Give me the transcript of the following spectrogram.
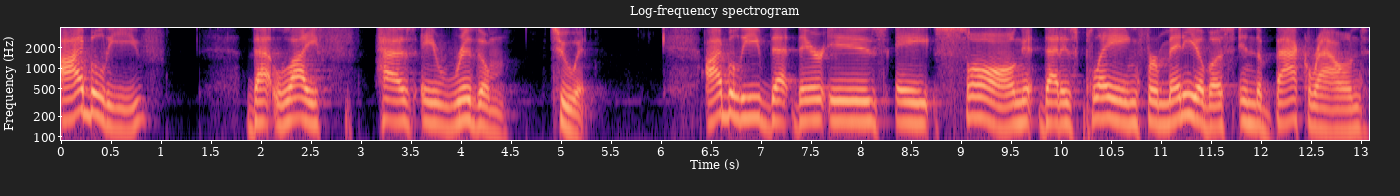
I believe that life has a rhythm to it. I believe that there is a song that is playing for many of us in the background,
